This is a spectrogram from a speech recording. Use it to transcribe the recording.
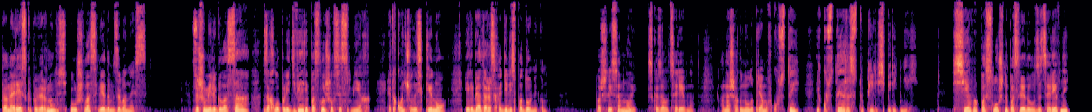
то она резко повернулась и ушла следом за Ванессой. Зашумели голоса, захлопали двери, послышался смех. Это кончилось кино, и ребята расходились по домикам. «Пошли со мной», — сказала царевна. Она шагнула прямо в кусты, и кусты расступились перед ней. Сева послушно последовал за царевной,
